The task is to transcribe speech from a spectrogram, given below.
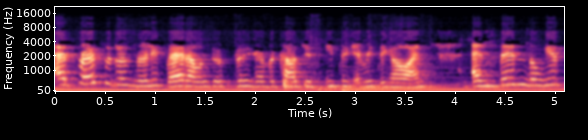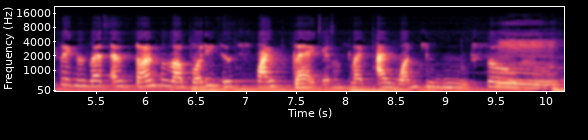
At first, it was really bad. I was just sitting on the couch and eating everything I want. And then the weird thing is that as dancers, our body just fights back, and it's like I want to move. So Mm.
